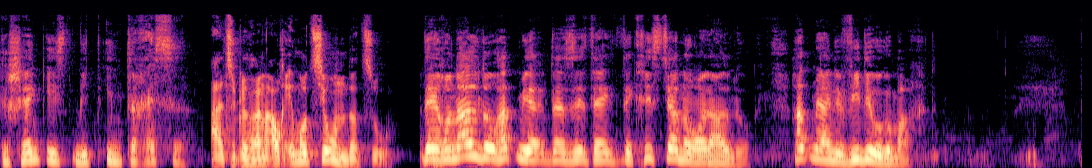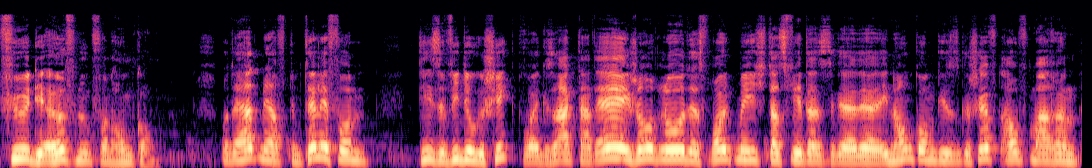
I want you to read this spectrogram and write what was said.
Geschenk ist mit Interesse. Also gehören auch Emotionen dazu. Der Ronaldo hat mir, der, der, der Cristiano Ronaldo, hat mir ein Video gemacht für die Eröffnung von Hongkong. Und er hat mir auf dem Telefon diese Video geschickt, wo er gesagt hat, hey Jean-Claude, es freut mich, dass wir das äh, in Hongkong dieses Geschäft aufmachen.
